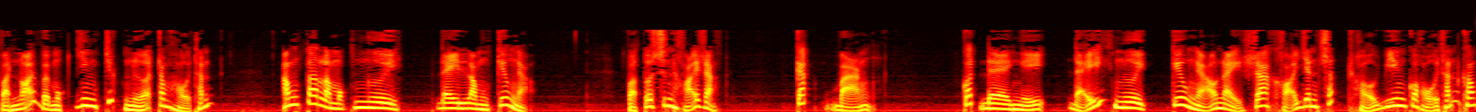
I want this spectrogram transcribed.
và nói về một viên chức nữa trong hội thánh. Ông ta là một người đầy lòng kiêu ngạo. Và tôi xin hỏi rằng, các bạn có đề nghị đẩy người kiêu ngạo này ra khỏi danh sách hội viên của hội thánh không?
